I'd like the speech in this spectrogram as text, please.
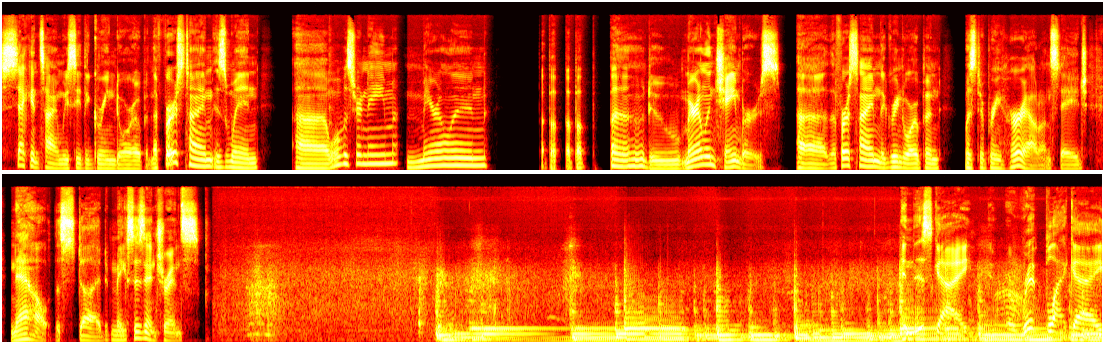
second time we see the green door open the first time is when uh what was her name marilyn Ba-ba-ba-ba-ba-doo. marilyn chambers uh the first time the green door opened was to bring her out on stage now the stud makes his entrance and this guy, a ripped black guy,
